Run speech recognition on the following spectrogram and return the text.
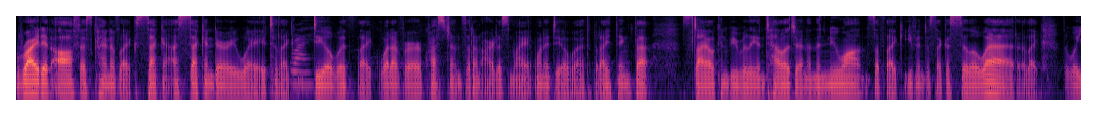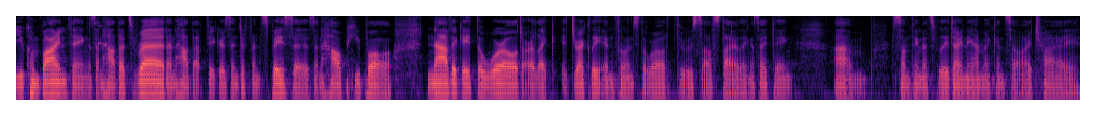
write it off as kind of like second a secondary way to like Right. deal with like whatever questions that an artist might want to deal with. But I think that style can be really intelligent and the nuance of like even just like a silhouette or like the way you combine things and how that's read and how that figures in different spaces and how people navigate the world or like directly influence the world through self-styling is I think um, something that's really dynamic and so I try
